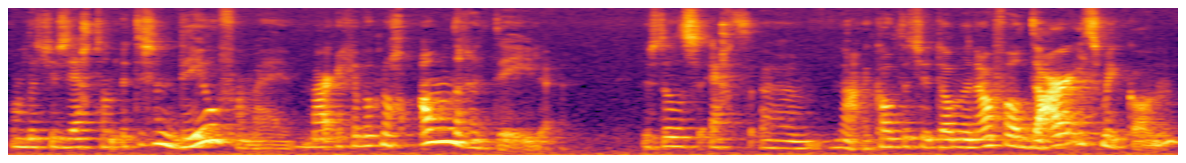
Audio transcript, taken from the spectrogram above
omdat je zegt van het is een deel van mij, maar ik heb ook nog andere delen. Dus dat is echt, um, nou, ik hoop dat je dan in elk geval daar iets mee kan.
